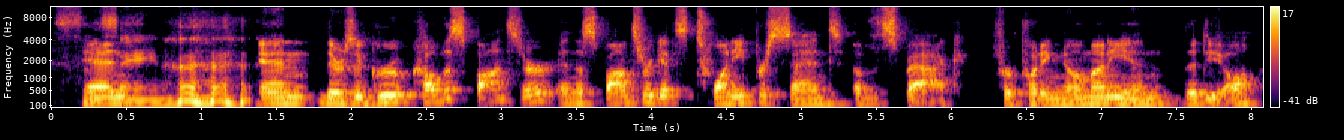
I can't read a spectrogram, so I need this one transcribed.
It's and, insane. and there's a group called the sponsor, and the sponsor gets 20% of the SPAC for putting no money in the deal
